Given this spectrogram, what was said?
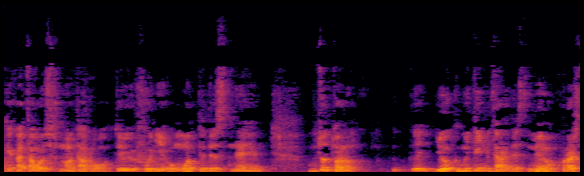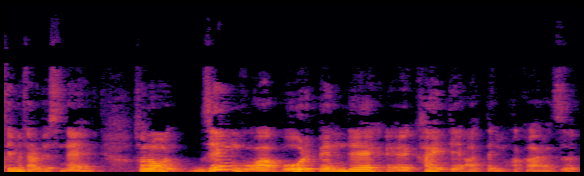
開け方をするのだろうというふうに思ってですね、ちょっとあの、よく見てみたらですね、目を凝らしてみたらですね、その前後はボールペンで書いてあったにもかかわらず、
